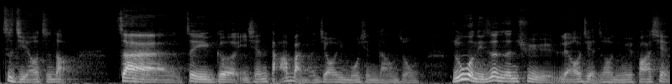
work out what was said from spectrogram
自己要知道，在这一个以前打板的交易模型当中，如果你认真去了解之后，你会发现，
